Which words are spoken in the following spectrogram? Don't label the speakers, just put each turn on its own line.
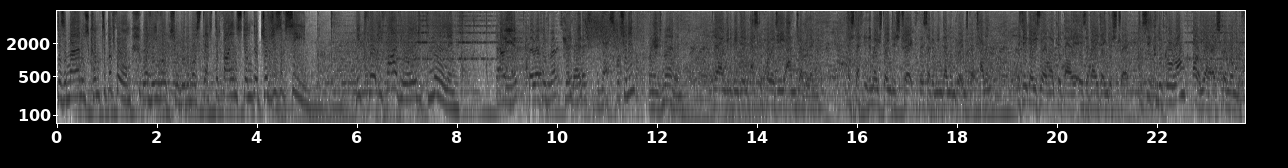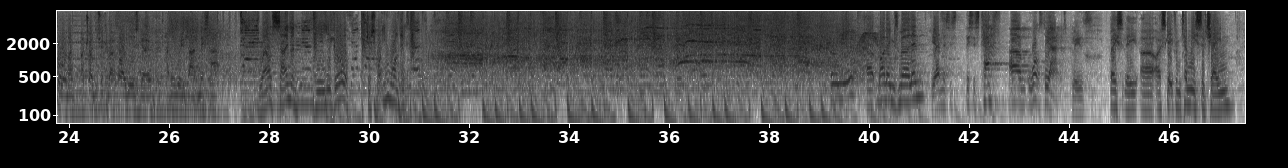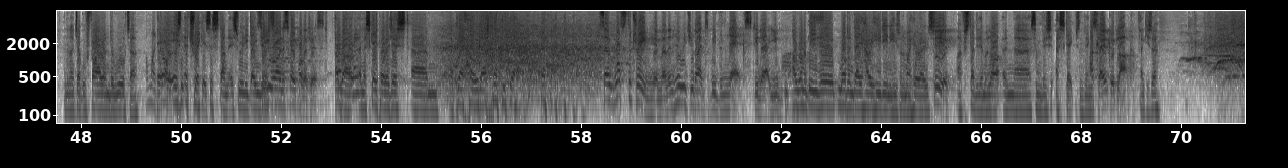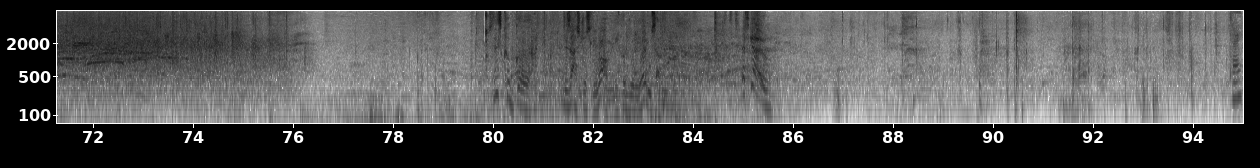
is a man who's come to perform what he hopes will be the most death-defying stunt that judges have seen. Meet 35-year-old Merlin.
How are you?
Very well, thank you very much.
Good, good. Yes, what's your name?
My name's Merlin. Today I'm going to be doing escapology and juggling. It's definitely the most dangerous trick that's ever been done on Britain's Got Talent. If it goes wrong, I could die. It is a very dangerous trick. See, could it go wrong? Oh yeah, it's gone wrong before, and I, I tried the trick about five years ago, had a really bad mishap.
Well, Simon, here you go. Just what you wanted.
Who are you? Uh, my name's Merlin.
Yes.
And this is this is Taff.
Um, what's the act, please?
Basically, uh, I escape from 10 metres of chain, and then I juggle fire underwater.
Oh my
It-
God.
it isn't a trick, it's a stunt. It's really dangerous.
So you are an escapologist.
Uh, well, an escapologist, um, a breath holder. yeah.
So what's the dream here, Merlin? Who would you like to be the next? You know, you
I want to be the modern day Harry Houdini. He's one of my heroes.
Do you?
I've studied him a lot and uh, some of his escapes and things.
Okay, good luck.
Thank you, sir.
So this could go disastrously wrong and he could really hurt himself.
Let's go.
Okay.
